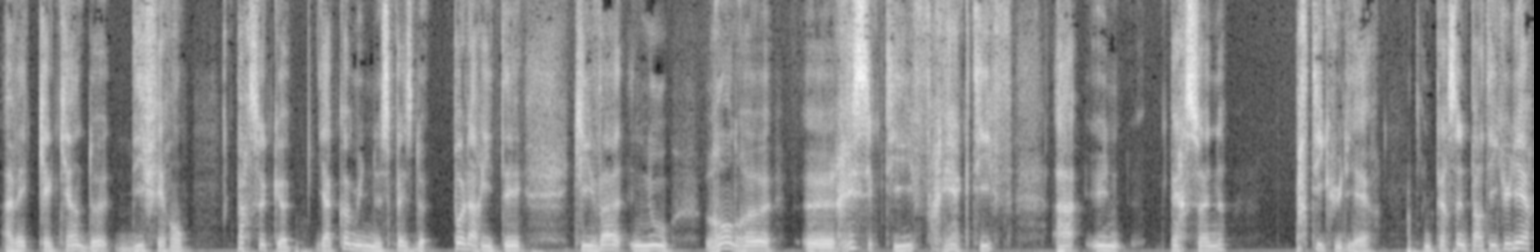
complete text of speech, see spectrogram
avec quelqu'un de différent. Parce que il y a comme une espèce de polarité qui va nous rendre euh, réceptifs, réactifs à une personne particulière une personne particulière.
